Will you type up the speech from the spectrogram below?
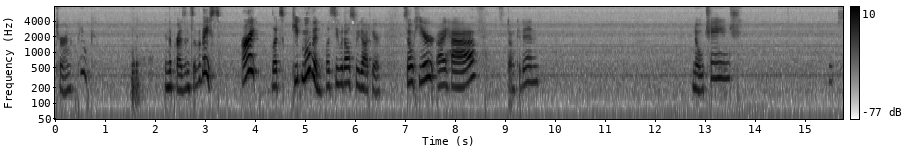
turn pink in the presence of a base. All right, let's keep moving. Let's see what else we got here. So here I have, dunk it in, no change. Oops.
